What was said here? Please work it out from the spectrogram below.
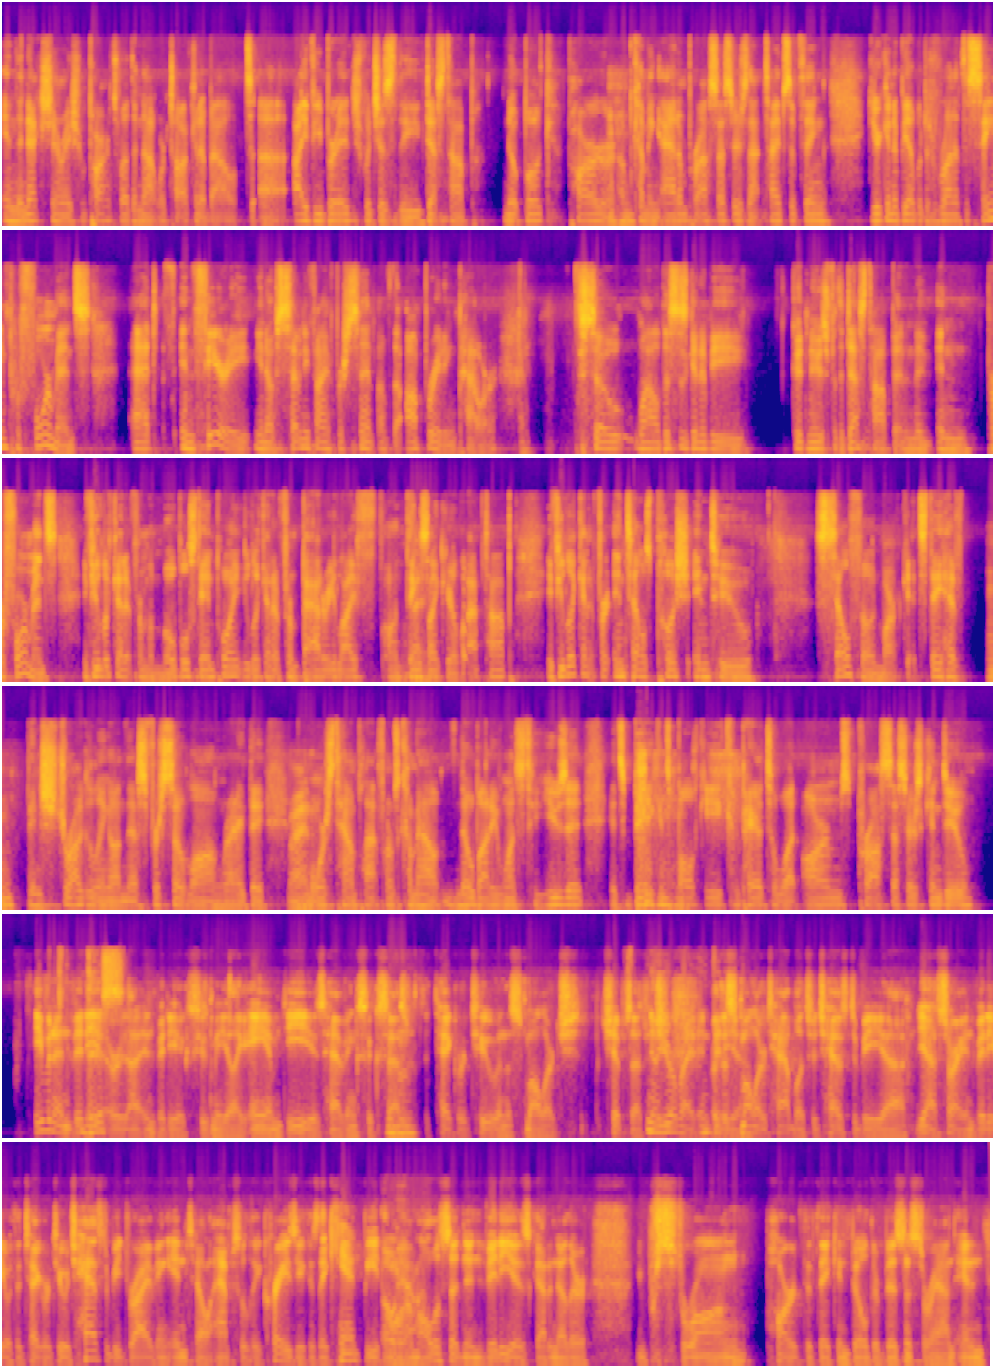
in the next generation parts, whether or not we're talking about uh, Ivy Bridge, which is the desktop notebook part or mm-hmm. upcoming Atom processors, that types of thing, you're going to be able to run at the same performance at, in theory, you know, 75% of the operating power. So while this is going to be good news for the desktop and in performance, if you look at it from a mobile standpoint, you look at it from battery life on things like your laptop. If you look at it for Intel's push into cell phone markets, they have Hmm? been struggling on this for so long, right? They Right. Moorestown platforms come out, nobody wants to use it. It's big, it's bulky compared to what ARM's processors can do. Even NVIDIA, This- or not NVIDIA, excuse me, like AMD is having success with the Tegra 2 and the smaller ch- chipsets. No, you're right, NVIDIA. Or the smaller tablets, which has to be, uh, yeah, sorry, NVIDIA with the Tegra 2, which has to be driving Intel absolutely crazy because they can't beat Oh, ARM. yeah. All of a sudden, NVIDIA's got another strong part that they can build their business around. And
